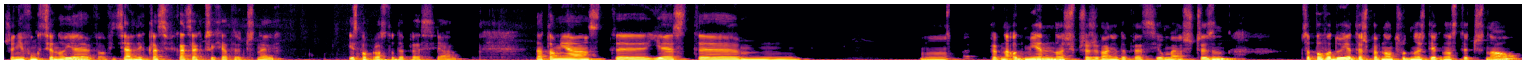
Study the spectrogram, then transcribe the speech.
że nie funkcjonuje w oficjalnych klasyfikacjach psychiatrycznych. Jest po prostu depresja. Natomiast y, jest pewna odmienność w przeżywaniu depresji u mężczyzn, co powoduje też pewną trudność diagnostyczną.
